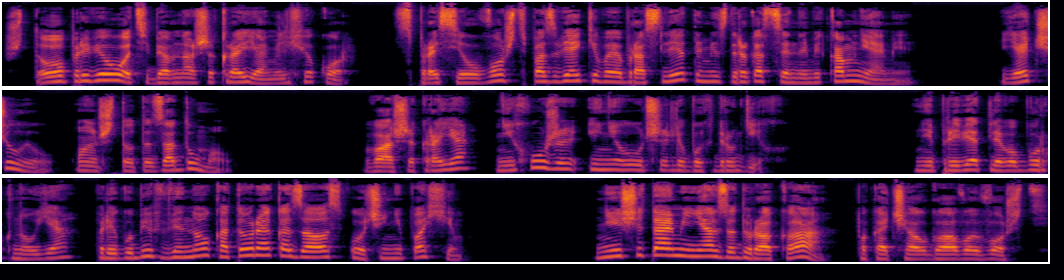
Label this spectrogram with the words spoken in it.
«Что привело тебя в наши края, Мельхикор?» — спросил вождь, позвякивая браслетами с драгоценными камнями. Я чуял, он что-то задумал. «Ваши края не хуже и не лучше любых других». Неприветливо буркнул я, пригубив вино, которое оказалось очень неплохим. «Не считай меня за дурака», — покачал головой вождь.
